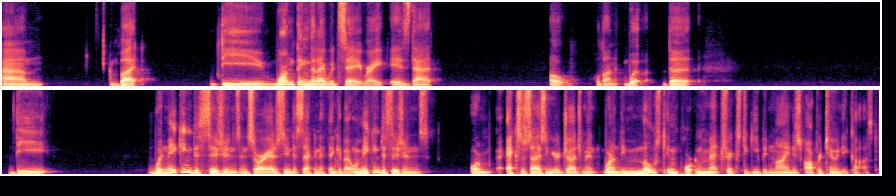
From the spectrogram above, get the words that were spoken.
Um but the one thing that i would say right is that oh hold on. What the the when making decisions and sorry i just need a second to think about it. when making decisions or exercising your judgment one of the most important metrics to keep in mind is opportunity cost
